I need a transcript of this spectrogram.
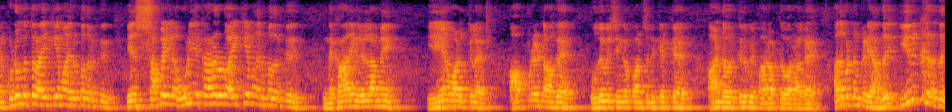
என் குடும்பத்தில் ஐக்கியமாக இருப்பதற்கு என் சபையில் ஊழியக்காரரோடு ஐக்கியமாக இருப்பதற்கு இந்த காரியங்கள் எல்லாமே என் வாழ்க்கையில் ஆப்ரேட் ஆக உதவி செய்யுங்கப்பான்னு சொல்லி கேட்க ஆண்டவர் கிருபை பாராட்டுவாராக. அது மட்டும் கிடையாது இருக்கிறது.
